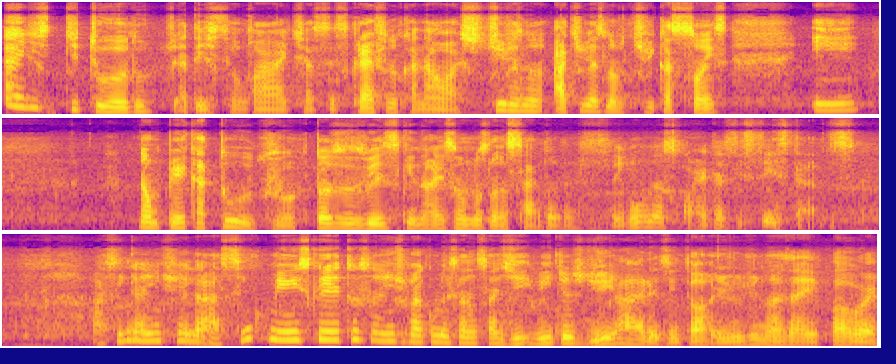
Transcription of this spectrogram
Antes de tudo, já deixe seu like, já se inscreve no canal, ative as, ative as notificações e não perca tudo, todos os vídeos que nós vamos lançar todas as segundas, quartas e sextas. Assim que a gente chegar a 5 mil inscritos, a gente vai começar a lançar vídeos diários, então ajude nós aí, por favor.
